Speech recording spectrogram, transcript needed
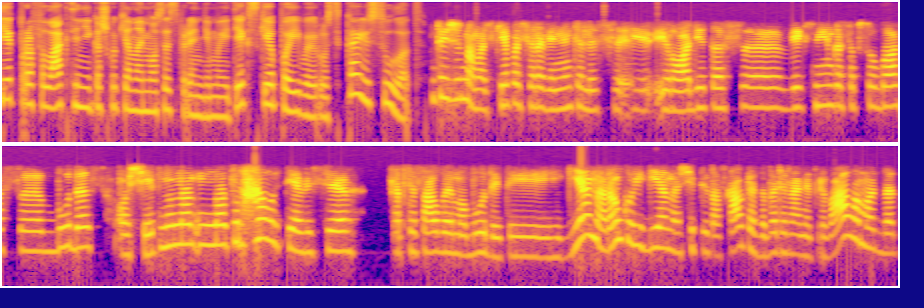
tiek profilaktiniai kažkokie namuose sprendimai, tiek skiepai įvairūs. Ką jūs siūlot? Tai žinoma, skiepas yra vienintelis įrodytas veiksmingas apsaugos būdas, o šiaip nu, natūralūs tie visi apsisaugojimo būdai. Tai hygiena, rankų hygiena, šiaip tai tos kaukės dabar yra neprivalomas, bet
